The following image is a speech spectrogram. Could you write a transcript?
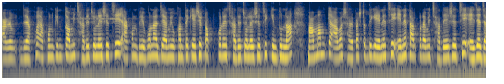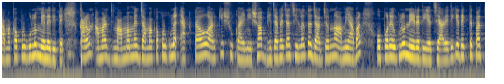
আর দেখো, এখন কিন্তু আমি ছাদে চলে এসেছি। এখন ভেবো না যে আমি ওখান থেকে এসে টপ করে ছাদে চলে এসেছি, কিন্তু না। মামামকে আবার সাড়ে পাঁচটার দিকে এনেছি। এনে তারপর আমি ছাদে এসেছি এই যে জামা কাপড়গুলো মেলে দিতে। কারণ আমার মামামের জামা কাপড়গুলো একটাও আর কি শুকায়নি। সব ভেজা ভেজা ছিল তো, যার জন্য আমি আবার ওপরে ওগুলো নেড়ে দিয়েছি। আর এদিকে দেখতে পাচ্ছ,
